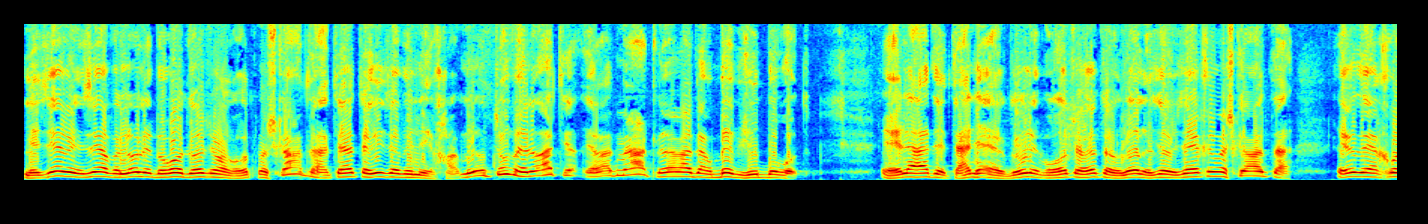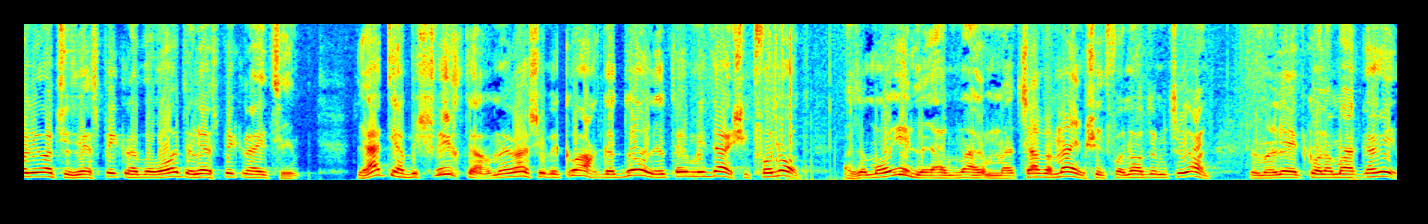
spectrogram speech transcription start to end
לזה ולזה, אבל לא לברות, לא לשמרות, משכחת לה, דעת הריזה וניחא, מיעוטו ולא את ירד מעט, לא ירד הרבה בשביל בורות. אלא עד איתניא ירדו לבורות שרת או לא לזה וזה, איך היא משכחת לה? איך זה יכול להיות שזה יספיק לבורות ולא יספיק לעצים? דעתיה בשפיכתא, אומר רש"י, בכוח גדול יותר מדי, שיטפונות. אז זה מועיל, מצב המים, שיטפונות זה מצוין, ממלא את כל המאגרים,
